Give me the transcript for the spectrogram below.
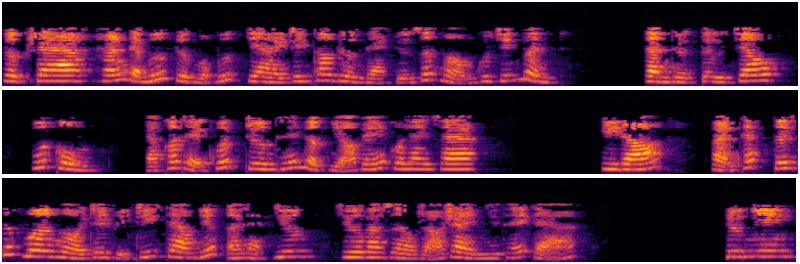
Thực ra, hắn đã bước được một bước dài trên con đường đạt được giấc mộng của chính mình. Giành được từ châu, cuối cùng đã có thể khuất trương thế lực nhỏ bé của Lan Gia. Khi đó, khoảng cách tới giấc mơ ngồi trên vị trí cao nhất ở Lạc Dương chưa bao giờ rõ ràng như thế cả. Đương nhiên,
